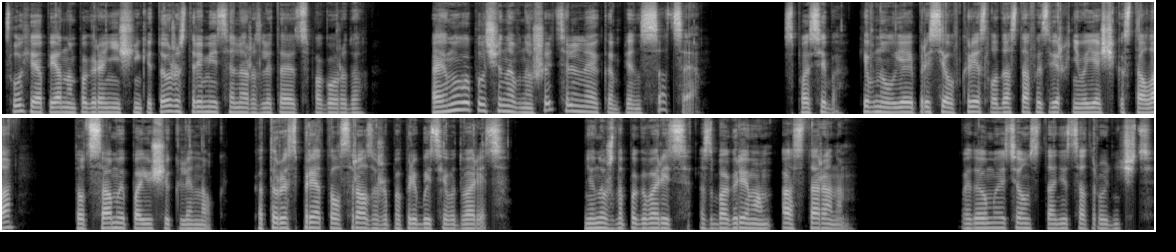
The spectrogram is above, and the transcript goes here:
Слухи о пьяном пограничнике тоже стремительно разлетаются по городу, а ему выплачена внушительная компенсация. «Спасибо», — кивнул я и присел в кресло, достав из верхнего ящика стола тот самый поющий клинок, который спрятал сразу же по прибытии во дворец. «Мне нужно поговорить с Багремом Астараном. Вы думаете, он станет сотрудничать?»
